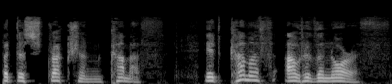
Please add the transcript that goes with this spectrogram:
but destruction cometh. It cometh out of the north.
